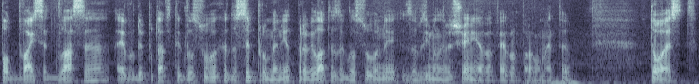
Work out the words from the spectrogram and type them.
под 20 гласа евродепутатите гласуваха да се променят правилата за гласуване за взимане решения в Европарламента. Тоест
